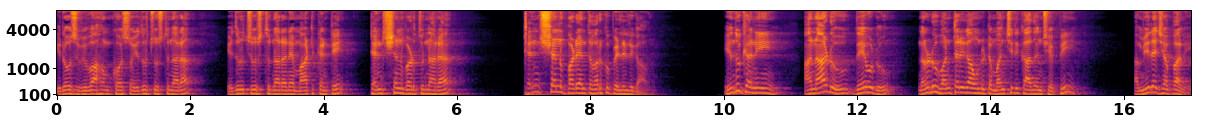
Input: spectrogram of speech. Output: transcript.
ఈరోజు వివాహం కోసం ఎదురు చూస్తున్నారా? ఎదురు చూస్తున్నారనే మాట కంటే టెన్షన్ పడుతున్నారా? టెన్షన్ పడేంత వరకు పెళ్ళిళ్ళు కావు. ఎందుకని? ఆనాడు దేవుడు నరుడు ఒంటరిగా ఉండటం మంచిది కాదని చెప్పి మీరే చెప్పాలి.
